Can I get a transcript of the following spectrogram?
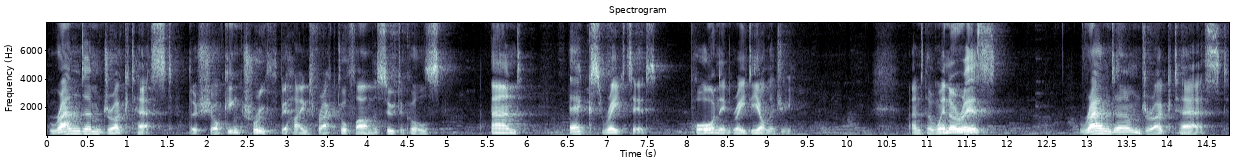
Random Drug Test The Shocking Truth Behind Fractal Pharmaceuticals, and X Rated Porn in Radiology. And the winner is Random Drug Test.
